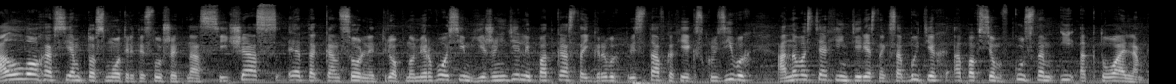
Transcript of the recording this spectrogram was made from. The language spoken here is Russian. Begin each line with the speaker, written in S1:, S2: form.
S1: Аллоха всем, кто смотрит и слушает нас сейчас. Это консольный треп номер 8, еженедельный подкаст о игровых приставках и эксклюзивах, о новостях и интересных событиях, обо всем вкусном и актуальном.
